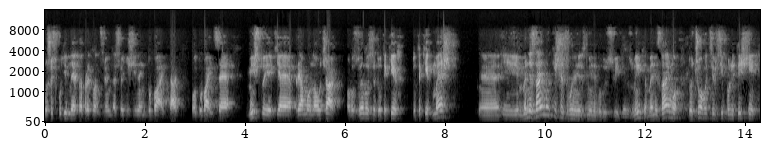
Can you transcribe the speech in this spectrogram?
ну щось подібне, як, наприклад, на сьогоднішній день Дубай. Так? От Дубай це місто, яке прямо на очах розвилося до таких, до таких меж. Е, і ми не знаємо, які ще зміни, будуть в світі. Розумієте? Ми не знаємо, до чого ці всі політичні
